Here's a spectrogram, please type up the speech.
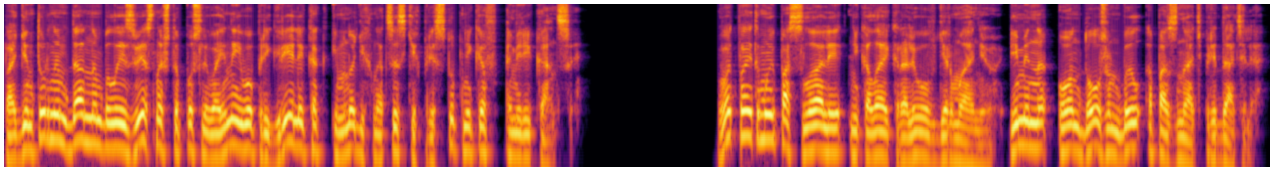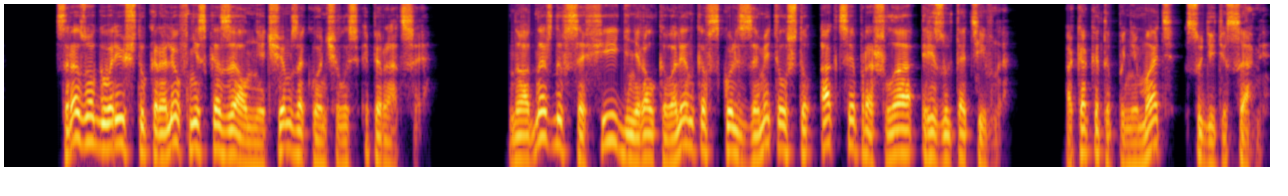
По агентурным данным было известно, что после войны его пригрели, как и многих нацистских преступников, американцы. Вот поэтому и послали Николая Королева в Германию. Именно он должен был опознать предателя. Сразу оговорюсь, что Королев не сказал мне, чем закончилась операция. Но однажды в Софии генерал Коваленко вскользь заметил, что акция прошла результативно. А как это понимать, судите сами.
